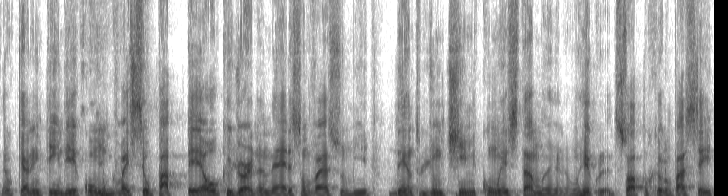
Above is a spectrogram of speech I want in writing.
Eu quero entender como que vai ser o papel que o Jordan Edison vai assumir dentro de um time com esse tamanho. Né? Um recruta, só porque eu não passei,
